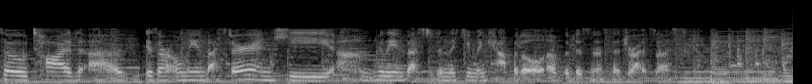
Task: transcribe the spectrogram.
So Todd uh, is our only investor and he um, really invested in the human capital of the business that drives us.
